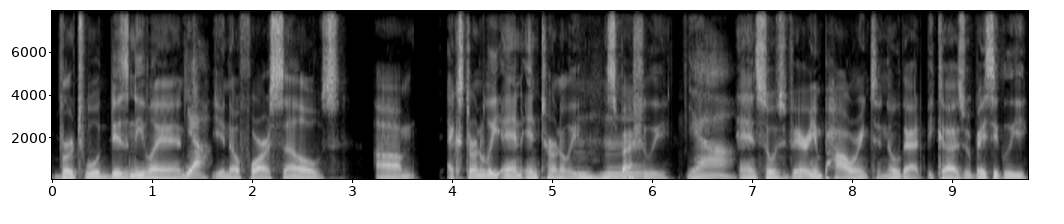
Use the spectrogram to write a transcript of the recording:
virtual Disneyland, Yeah. you know, for ourselves, um, externally and internally, Mhm. especially. Yeah. And so it's very empowering to know that because we're basically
